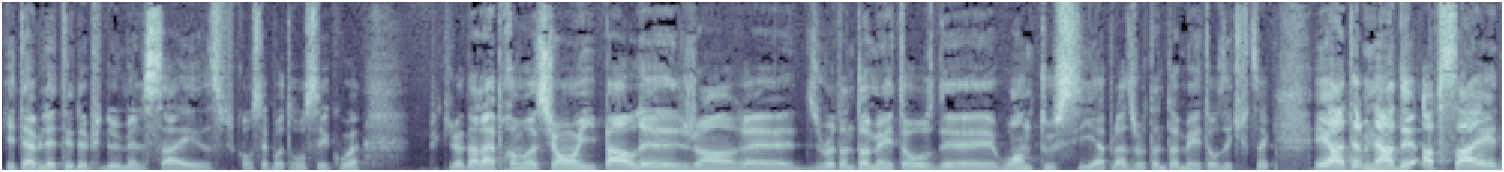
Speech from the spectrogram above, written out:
qui était abletté depuis 2016, qu'on sait pas trop c'est quoi. Puis que là, dans la promotion, il parle euh, genre euh, du Rotten Tomatoes de Want to See à la place du Rotten Tomatoes des critiques. Et en terminant de Upside,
